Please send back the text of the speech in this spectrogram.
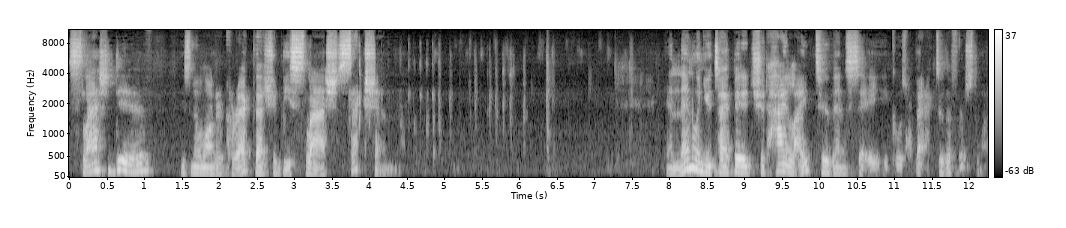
Slash div is no longer correct. That should be slash section. And then when you type it, it should highlight to then say it goes back to the first one.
